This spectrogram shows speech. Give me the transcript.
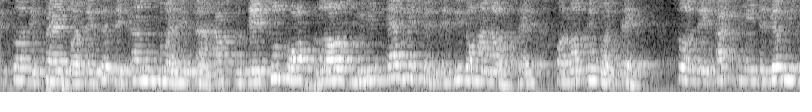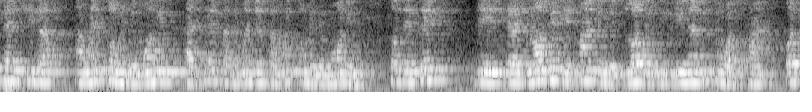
they saw the pain, but they said they can't do anything. I have to. They took all blood, urine, everything. They did all manner of tests, but nothing was there. So they asked me, they gave me painkiller. I went home in the morning. I slept at the emergency. I went home in the morning. So they said they, there's nothing they found in the blood, in the urine, everything was fine. But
